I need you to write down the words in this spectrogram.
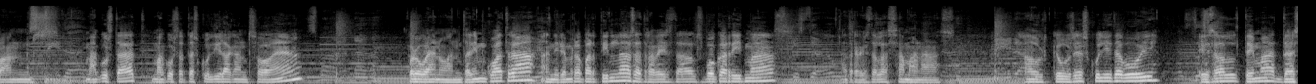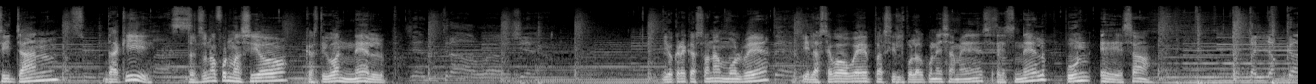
Doncs m'ha costat, m'ha costat escollir la cançó, eh? Però bueno, en tenim quatre, anirem repartint-les a través dels Boca Ritmes, a través de les setmanes. El que us he escollit avui és el tema Desitjant d'aquí, doncs d'una formació que es diuen NELP. Jo crec que sona molt bé i la seva web, per si els voleu conèixer més, és nelp.es. allò que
